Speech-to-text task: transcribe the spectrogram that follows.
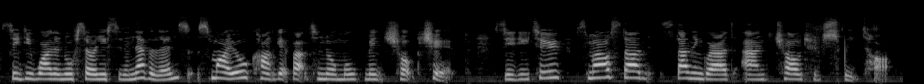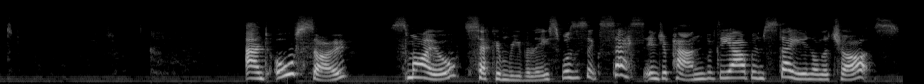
CD1 and also released in the Netherlands. Smile, Can't Get Back to Normal, Mint Choc Chip. CD2, Smile, Stal- Stalingrad, and Childhood Sweetheart. And also, Smile, second re release, was a success in Japan with the album staying on the charts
